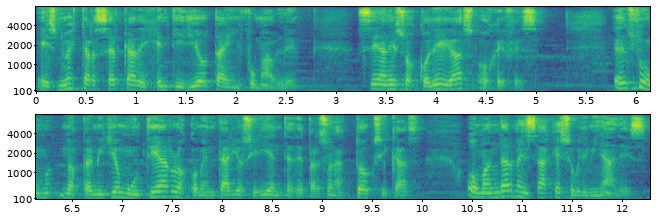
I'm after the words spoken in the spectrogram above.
es no estar cerca de gente idiota e infumable, sean esos colegas o jefes. El Zoom nos permitió mutear los comentarios hirientes de personas tóxicas o mandar mensajes subliminales.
